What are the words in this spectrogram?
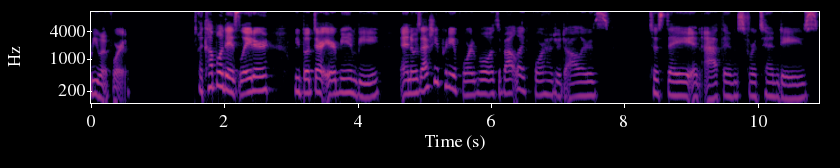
we went for it. A couple of days later, we booked our Airbnb, and it was actually pretty affordable. It's about like four hundred dollars to stay in Athens for ten days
